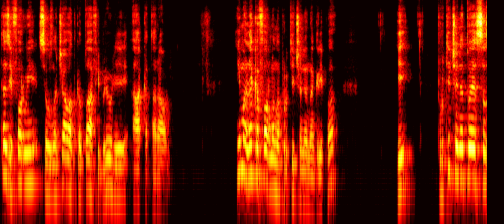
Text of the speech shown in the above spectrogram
Тези форми се означават като афибрил или акатарални. Има лека форма на протичане на грипа и протичането е с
